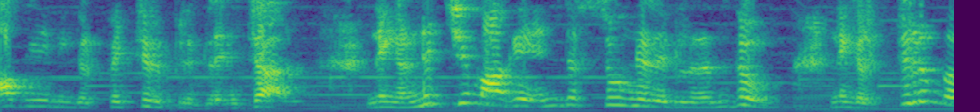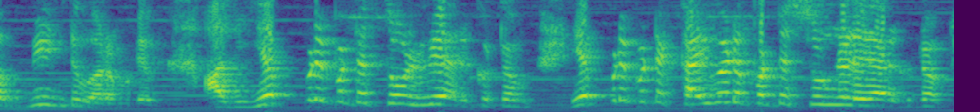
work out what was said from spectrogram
ஆவியை நீங்கள் பெற்றிருப்பீர்கள் என்றால் நீங்கள் நிச்சயமாக எந்த சூழ்நிலைகளிலிருந்தும் நீங்கள் திரும்ப மீண்டு வர முடியும். அது எப்படிப்பட்ட தோல்வியா இருக்கட்டும் எப்படிப்பட்ட கைவிடப்பட்ட சூழ்நிலையா இருக்கட்டும்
